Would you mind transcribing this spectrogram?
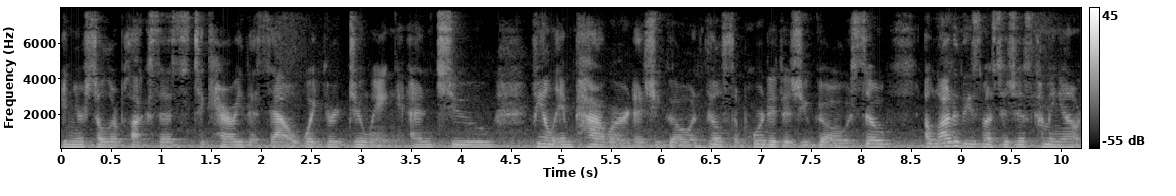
in your solar plexus to carry this out, what you're doing, and to feel empowered as you go and feel supported as you go. So, a lot of these messages coming out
